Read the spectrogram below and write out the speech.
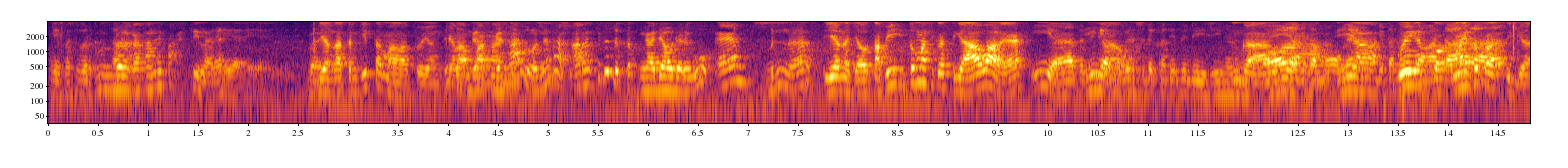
Iya pasti berkesan. Berkesan sih pasti lah ya. Iya iya iya. Di angkatan kita malah tuh yang kayak Nggak lapangan nggak salah loh, gitu. ternyata Arif itu deket nggak jauh dari UN, bener. iya nggak jauh tapi itu masih kelas 3 awal ya Iya, tapi Iya. nggak mungkin sedekat itu di sini. Enggak, sekolah iya. kita mau Iya. kita gue inget kok emang itu kelas 3 Iya.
